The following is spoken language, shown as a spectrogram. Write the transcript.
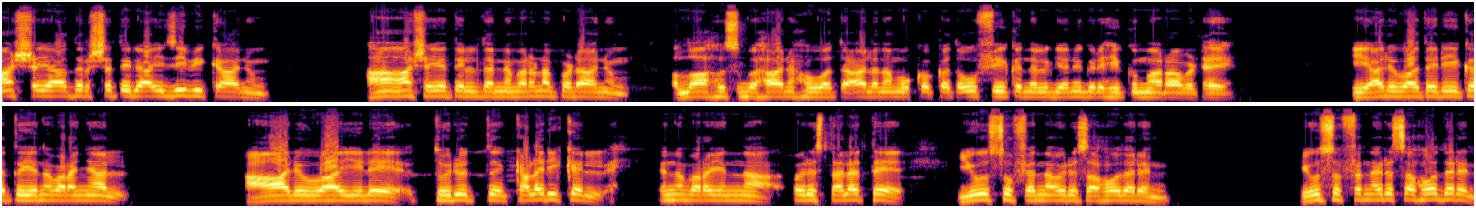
ആശയാദർശത്തിലായി ജീവിക്കാനും ആ ആശയത്തിൽ തന്നെ മരണപ്പെടാനും അള്ളാഹു സുബാനഹുവ താല നമുക്കൊക്കെ തൗഫീക്ക് നൽകി അനുഗ്രഹിക്കുമാറാവട്ടെ. ഈ ആലുവ തരീക്കത്ത് എന്ന് പറഞ്ഞാൽ ആലുവയിലെ തുരുത്ത് കളരിക്കൽ എന്ന് പറയുന്ന ഒരു സ്ഥലത്തെ യൂസുഫ് എന്ന ഒരു സഹോദരൻ. യൂസുഫ് എന്നൊരു സഹോദരൻ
